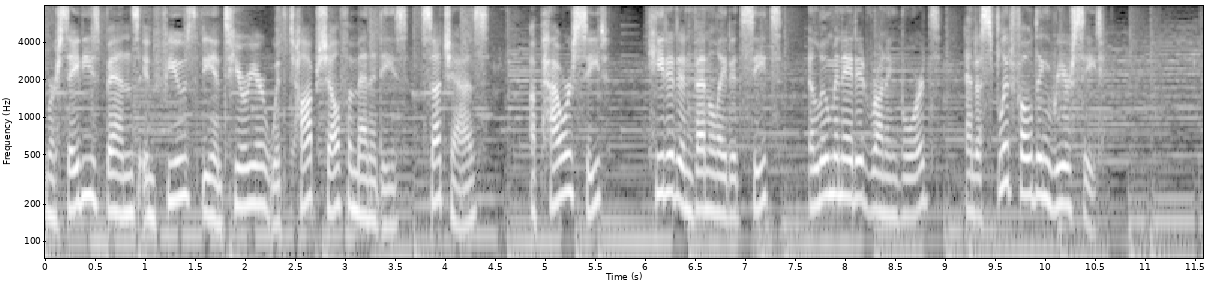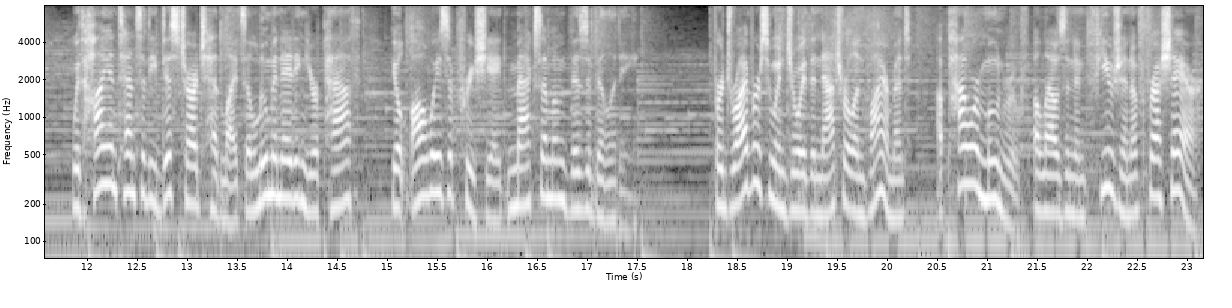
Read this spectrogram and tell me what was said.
Mercedes-Benz infused the interior with top-shelf amenities such as a power seat, heated and ventilated seats, illuminated running boards, and a split-folding rear seat. With high-intensity discharge headlights illuminating your path, you'll always appreciate maximum visibility. For drivers who enjoy the natural environment, a power moonroof allows an infusion of fresh air.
